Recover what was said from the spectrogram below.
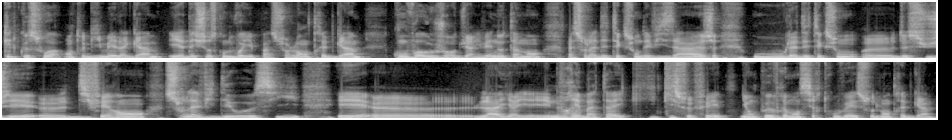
quelle que soit, entre guillemets, la gamme. Il y a des choses qu'on ne voyait pas sur l'entrée de gamme, qu'on voit aujourd'hui arriver, notamment bah, sur la détection des visages ou la détection de sujets différents, sur la vidéo aussi. Et là, il y, a une vraie bataille qui, se fait et on peut vraiment s'y retrouver sur de l'entrée de gamme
